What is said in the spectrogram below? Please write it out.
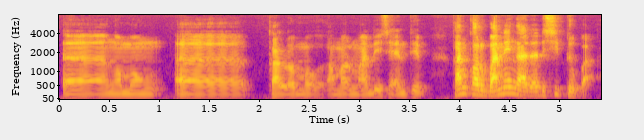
eh, ngomong eh, kalau mau ke kamar mandi saya intip kan korbannya nggak ada di situ pak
